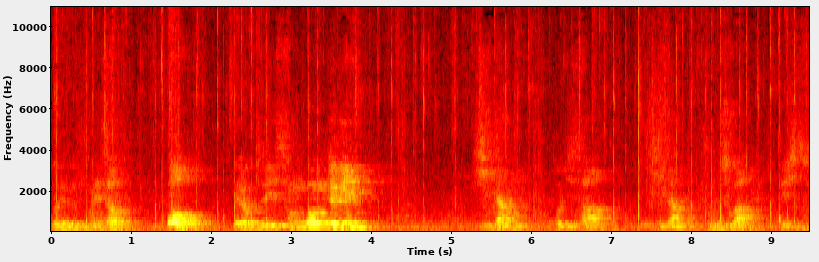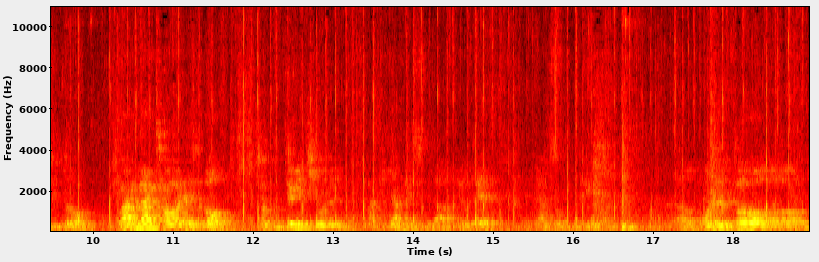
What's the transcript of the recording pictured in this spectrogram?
노력을 통해서 꼭 여러분들이 성공적인 시장, 도지사, 시장 군수가 되실 수 있도록 중앙당 차원에서도 적극적인 지원을 아끼지 않겠습니다. 이렇게 약속드리겠습니다. 어, 오늘부터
